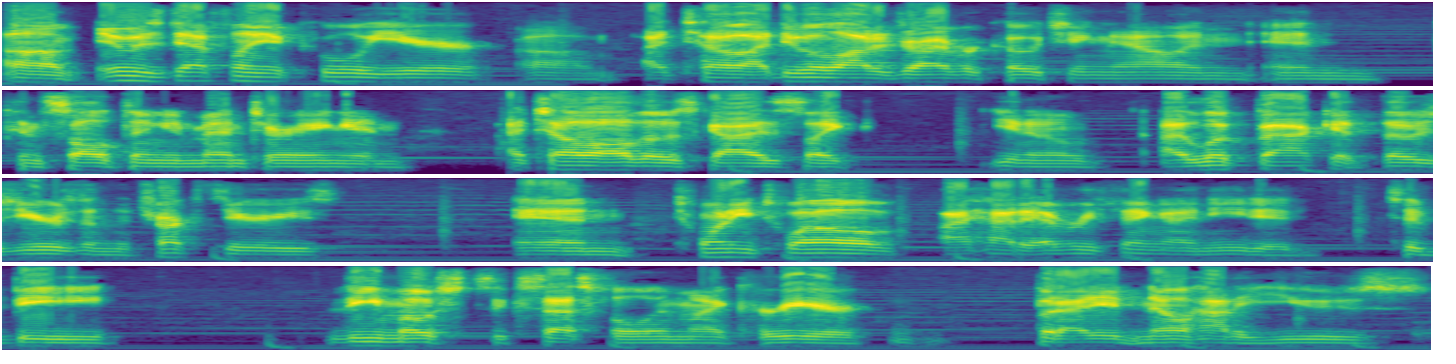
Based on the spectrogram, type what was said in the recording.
um, it was definitely a cool year. Um, I tell I do a lot of driver coaching now and and consulting and mentoring, and I tell all those guys like, you know, I look back at those years in the truck series, and 2012, I had everything I needed to be the most successful in my career, but I didn't know how to use.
